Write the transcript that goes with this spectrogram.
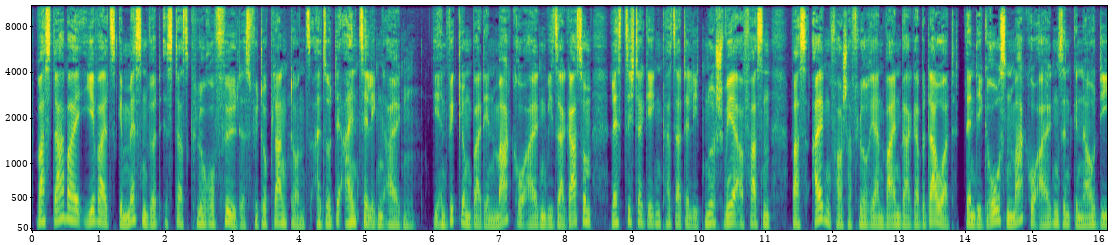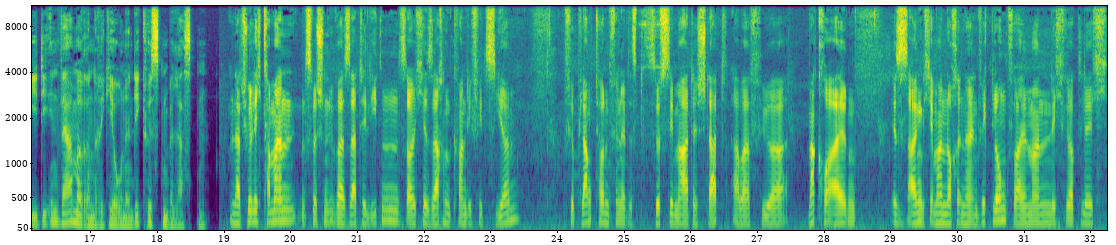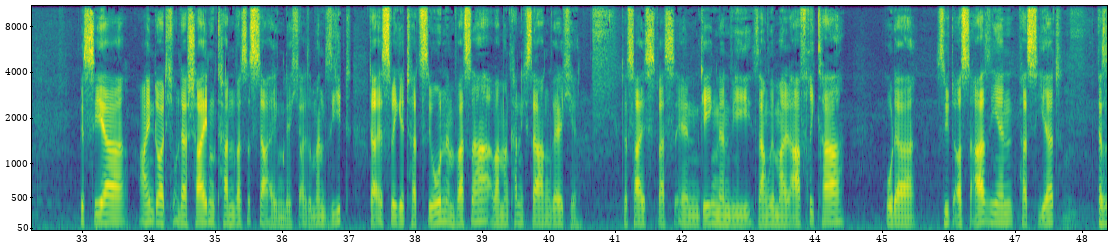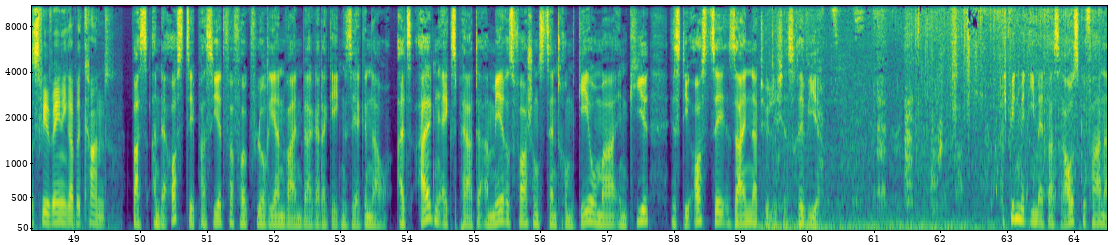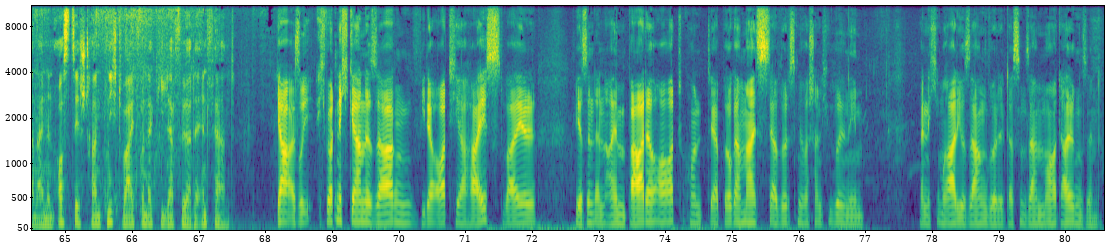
Was dabei jeweils gemessen wird, ist das Chlorophyll des Phytoplanktons, also der einzelligen Algen. Die Entwicklung bei den Makroalgen wie Sargassum lässt sich dagegen per Satellit nur schwer erfassen, was Algenforscher Florian Weinberger bedauert, denn die großen Makroalgen sind genau die, die in wärmeren Regionen die Küsten belasten. Natürlich kann man inzwischen über Satelliten solche Sachen quantifizieren. Für Plankton findet es systematisch statt, aber für Makroalgen ist es eigentlich immer noch in der Entwicklung, weil man nicht wirklich bisher eindeutig unterscheiden kann, was ist da eigentlich. Also man sieht, da ist Vegetation im Wasser, aber man kann nicht sagen, welche. Das heißt, was in Gegenden wie, sagen wir mal, Afrika oder Südostasien passiert, das ist viel weniger bekannt. Was an der Ostsee passiert, verfolgt Florian Weinberger dagegen sehr genau. Als Algenexperte am Meeresforschungszentrum Geomar in Kiel ist die Ostsee sein natürliches Revier. Ich bin mit ihm etwas rausgefahren an einen Ostseestrand nicht weit von der Kieler Förde entfernt. Ja, also ich würde nicht gerne sagen, wie der Ort hier heißt, weil wir sind in einem Badeort und der Bürgermeister würde es mir wahrscheinlich übel nehmen wenn ich im Radio sagen würde, dass in seinem Ort Algen sind.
